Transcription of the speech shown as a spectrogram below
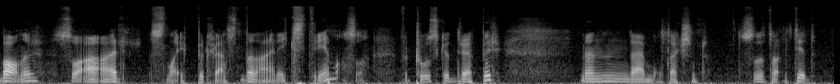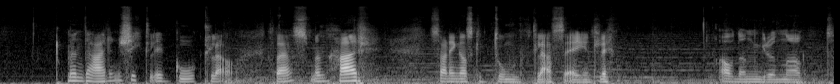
baner så er sniper-classen den er ekstrem, altså. For to skudd dreper, men det er bolt action, så det tar litt tid. Men det er en skikkelig god class, men her så er det en ganske dum class egentlig. Av den grunnen at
